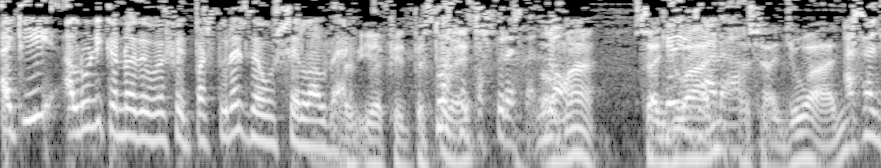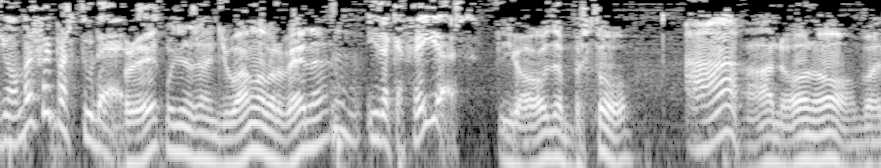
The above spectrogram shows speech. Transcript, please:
aquí l'únic que no deu haver fet pastorets deu ser l'Albert. Jo he fet Tu has pastorets. fet pastorets? No. Home, Sant Què dius Joan, ara? a Sant Joan. A Sant Joan vas fer pastorets? Però, eh, cony, a Sant Joan, la verbena, I de què feies? jo de pastor. Ah, Ah, no, no, de,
